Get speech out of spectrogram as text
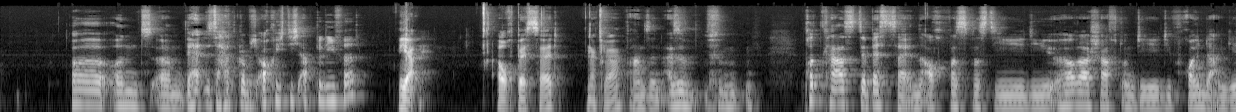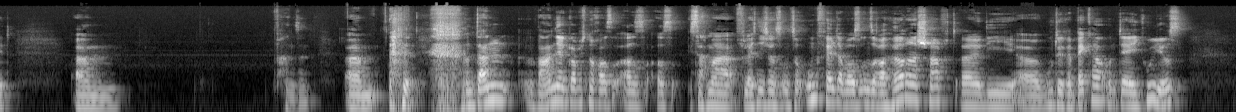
Äh, und ähm, der hat, hat glaube ich, auch richtig abgeliefert. Ja. Auch Bestzeit. Na klar. Wahnsinn. Also Podcast der Bestzeiten, auch was, was die, die Hörerschaft und die, die Freunde angeht. Ähm, Wahnsinn. Ähm, und dann waren ja, glaube ich, noch aus, aus, aus, ich sag mal, vielleicht nicht aus unserem Umfeld, aber aus unserer Hörerschaft äh, die äh, gute Rebecca und der Julius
